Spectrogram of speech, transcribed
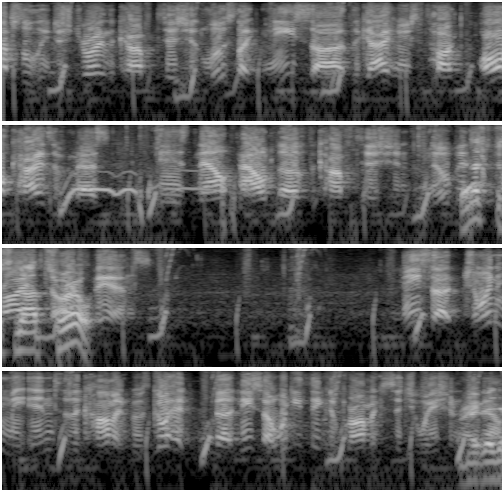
absolutely destroying the competition. Looks like Nisa, the guy who's talked all kinds of mess, is now out of the competition. No big That's just not true. fans. Nisa, joining me into the comment booth. Go ahead, uh, Nisa. What do you think of Gromek's situation right now?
